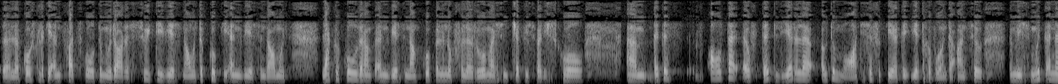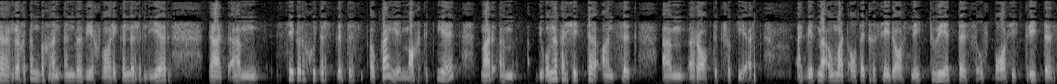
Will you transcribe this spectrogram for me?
hulle kostelike invat skool toe moet daar 'n sweetie wees, nou moet 'n koekie in wees en daar moet lekker koeldrank in wees en dan koop hulle nog vir hulle roomys en chippies by die skool. Ehm um, dit is altyd of dit leer hulle outomatiese verkeerde eetgewoonte aan. So 'n mens moet in 'n rigting begin inbeweeg waar die kinders leer dat ehm um, sekere goeders dit is okay jy mag dit eet maar ehm um, die oomblik as jy te aansit ehm um, raak dit verkeerd. Ek weet my ouma het altyd gesê daar's net twee tis of basies drie tis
